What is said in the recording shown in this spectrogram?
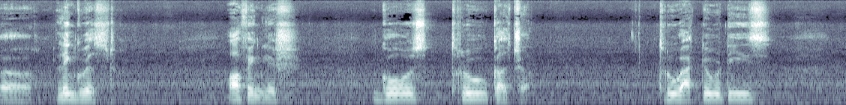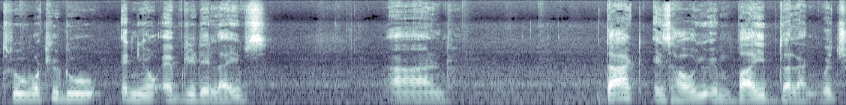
uh, linguist of English goes through culture, through activities, through what you do in your everyday lives, and that is how you imbibe the language.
